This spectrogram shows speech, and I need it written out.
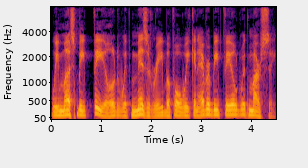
We must be filled with misery before we can ever be filled with mercy.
